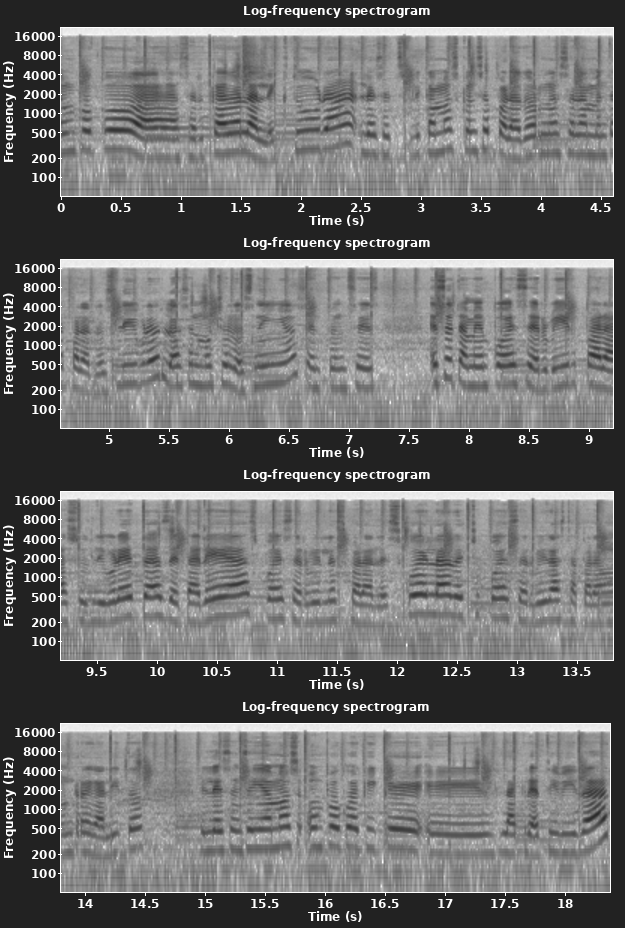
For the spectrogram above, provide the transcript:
un poco acercado a la lectura, les explicamos que un separador no es solamente para los libros, lo hacen mucho los niños, entonces eso también puede servir para sus libretas de tareas, puede servirles para la escuela, de hecho puede servir hasta para un regalito. Les enseñamos un poco aquí que eh, la creatividad,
